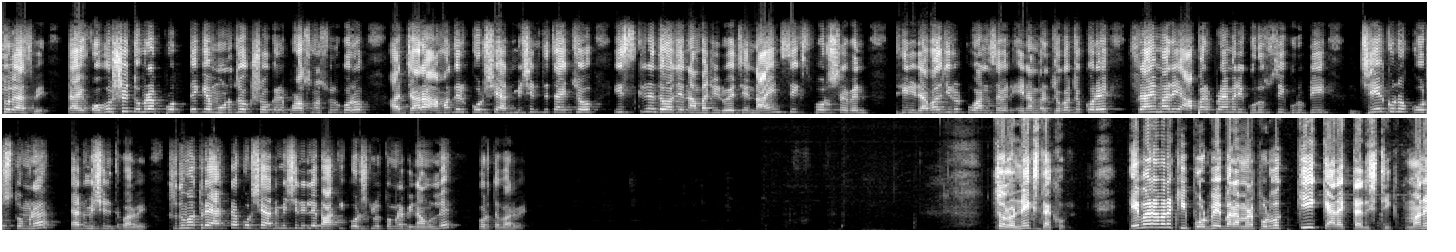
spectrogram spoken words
চলে আসবে। তাই অবশ্যই তোমরা প্রত্যেকে মনোযোগ সহকারে পড়াশোনা শুরু করো। আর যারা আমাদের কোর্সে অ্যাডমিশন নিতে চাইছো স্ক্রিনে দেওয়া যে নাম্বারটি রয়েছে nine six four seven three double zero two one seven এই নাম্বারে যোগাযোগ করে primary upper primary group C group D যে কোনো কোর্স তোমরা অ্যাডমিশন নিতে পারবে। শুধুমাত্র একটা কোর্সে অ্যাডমিশন নিলে বাকি কোর্সগুলো তোমরা বিনামূল্যে করতে পারবে। চলো নেক্সট দেখো। এবার আমরা কি পড়ব? এবার আমরা পড়ব কি ক্যারেক্টারিস্টিক মানে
